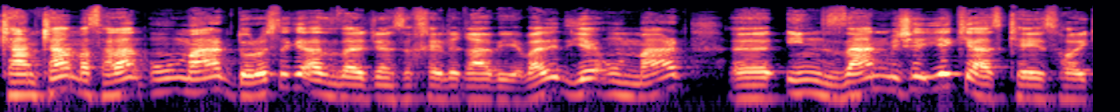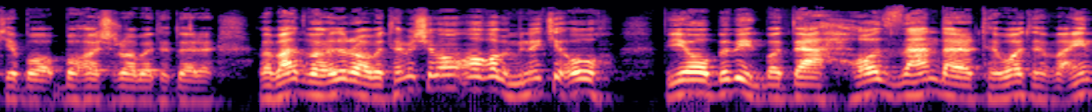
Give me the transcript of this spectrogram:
کم کم مثلا اون مرد درسته که از نظر جنسی خیلی قویه ولی دیگه اون مرد این زن میشه یکی از کیس هایی که با باهاش رابطه داره و بعد وارد رابطه میشه و اون آقا ببینه که اوه بیا ببین با ده ها زن در ارتباطه و این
